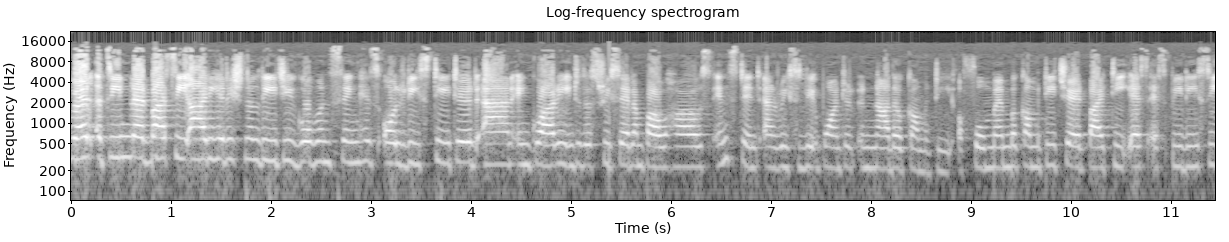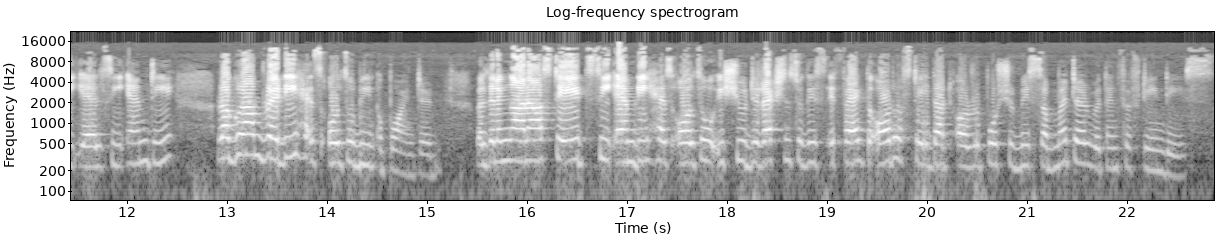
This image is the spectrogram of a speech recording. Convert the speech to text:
Well, a team led by CID Additional DG Govind Singh has already stated an inquiry into the Sri Srisailam Powerhouse incident and recently appointed another committee. A four-member committee chaired by TSSPDCL CMD Raghuram Reddy has also been appointed. Well, Telangana State CMD has also issued directions to this effect. The order state that a report should be submitted within 15 days.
